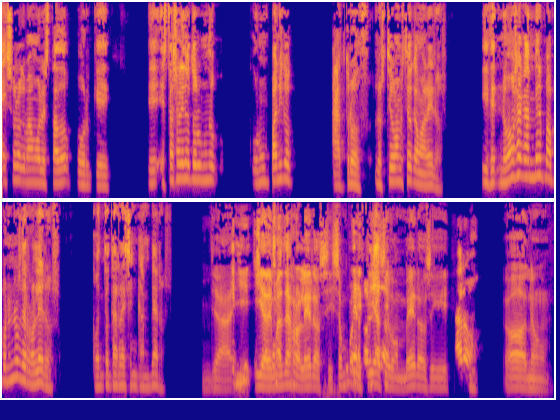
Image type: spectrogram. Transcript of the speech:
eso es lo que me ha molestado porque eh, está saliendo todo el mundo con un pánico atroz. Los tíos van vestidos de camareros. Y dicen, nos vamos a cambiar para ponernos de roleros. ¿Cuánto tardáis en cambiaros? Ya, y, además de roleros, si son policías y bomberos y... Claro. Oh, no,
